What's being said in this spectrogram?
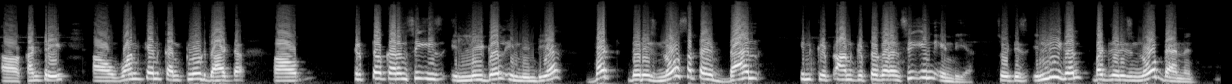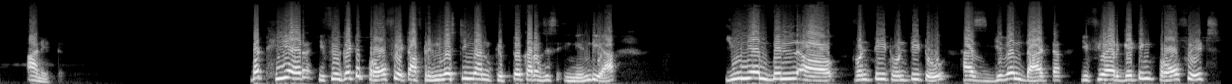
uh, country uh, one can conclude that uh, cryptocurrency is illegal in india but there is no such a ban in on cryptocurrency in india. So it is illegal but there is no ban on it but here if you get a profit after investing on cryptocurrencies in india union bill uh, 2022 has given that if you are getting profits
